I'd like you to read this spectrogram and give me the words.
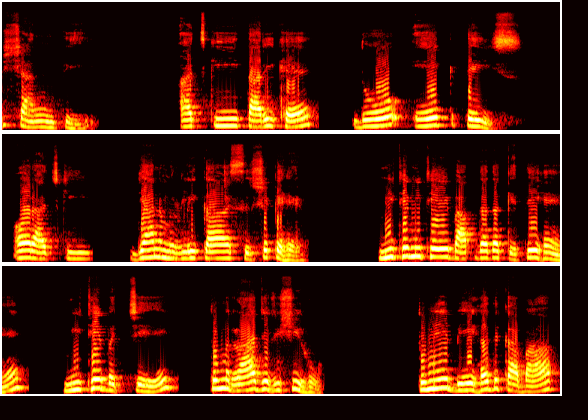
शांति। आज की तारीख है दो एक तेईस और आज की ज्ञान मुरली का शीर्षक है। मीठे मीठे बाप दादा कहते हैं, मीठे बच्चे, तुम राज ऋषि हो। तुम्हें बेहद का बाप,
